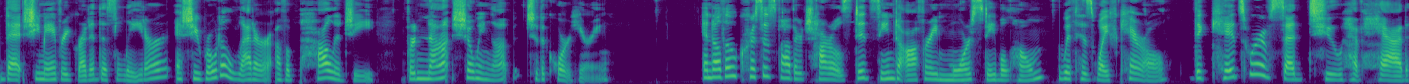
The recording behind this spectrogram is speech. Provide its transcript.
that she may have regretted this later as she wrote a letter of apology for not showing up to the court hearing. And although Chris's father Charles did seem to offer a more stable home with his wife Carol, the kids were said to have had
